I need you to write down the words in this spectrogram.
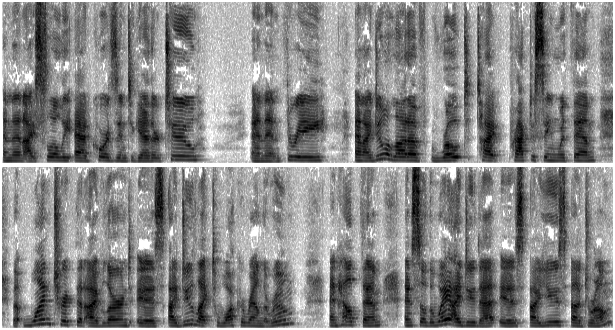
and then I slowly add chords in together, two, and then three, and I do a lot of rote type practicing with them. But one trick that I've learned is I do like to walk around the room and help them. And so the way I do that is I use a drum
